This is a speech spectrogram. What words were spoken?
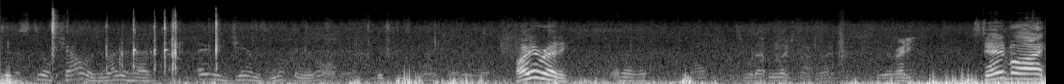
did a steel challenge and I didn't have any jams, nothing at all. Which was nice. I didn't know. Are you ready? Whatever. See what happens next time, right? Ready. Stand by.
